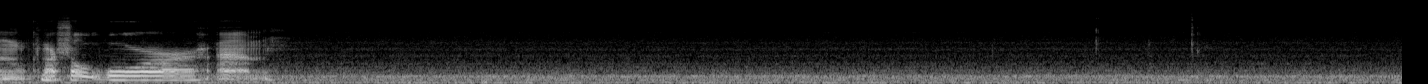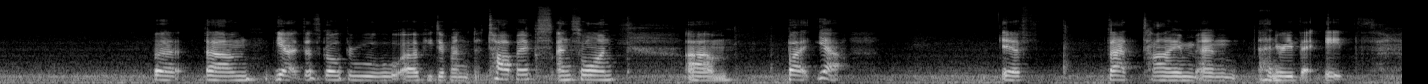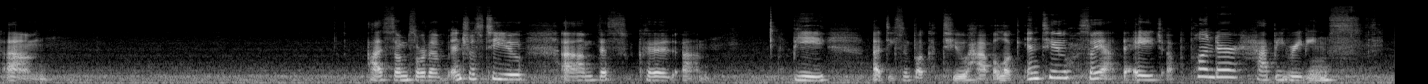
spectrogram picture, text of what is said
um, commercial war, um, but um, yeah, it does go through a few different topics and so on. Um, but yeah, if that time and Henry VIII um, has some sort of interest to you, um, this could um, be a decent book to have a look into. So yeah, The Age of Plunder, happy readings.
